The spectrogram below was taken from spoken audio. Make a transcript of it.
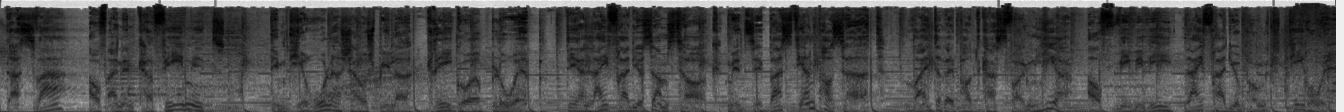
Das war auf einen Kaffee mit dem Tiroler Schauspieler Gregor Bloeb. Der Live-Radio Samstag mit Sebastian Possart. Weitere Podcast-Folgen hier auf www.liveradio.tirol.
